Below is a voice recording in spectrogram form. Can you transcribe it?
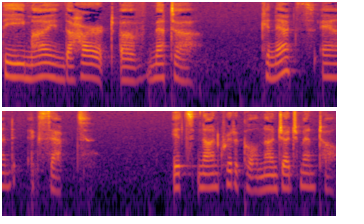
The mind, the heart of metta connects and accepts. It's non critical, non judgmental.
